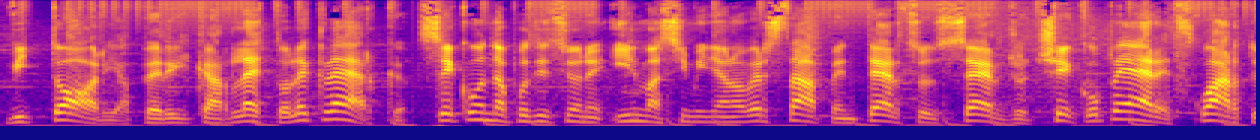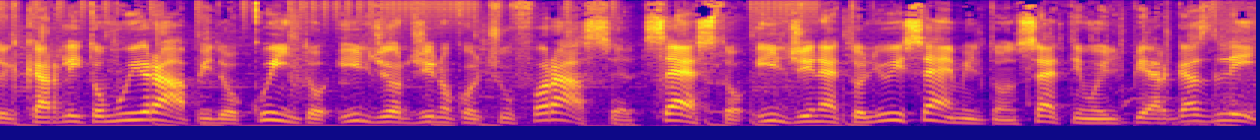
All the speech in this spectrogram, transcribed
Vittoria per il Carletto Leclerc, seconda posizione il Massimiliano Verstappen, terzo il Sergio Ceco Perez, quarto il Carlito Muy Rapido, quinto il Giorgino col ciuffo Russell, sesto il Ginetto Lewis Hamilton, settimo il Pierre Gasly,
